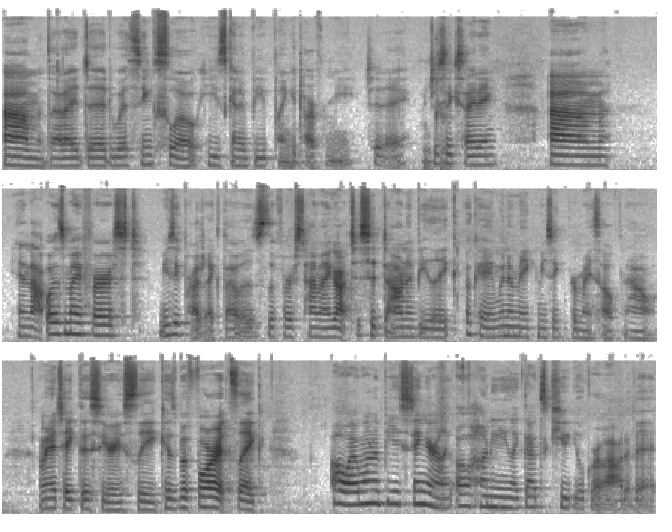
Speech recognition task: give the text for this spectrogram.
um, that I did with Think Slow. He's going to be playing guitar for me today, which is exciting. Um, and that was my first music project. That was the first time I got to sit down and be like, okay, I'm going to make music for myself now. I'm going to take this seriously. Because before it's like, oh, I want to be a singer. Like, oh, honey, like that's cute. You'll grow out of it.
